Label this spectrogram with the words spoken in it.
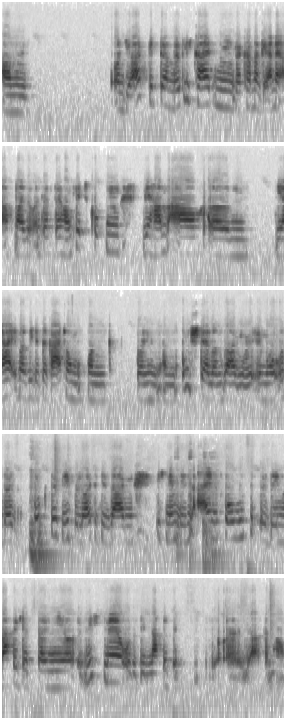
Ähm, und ja, es gibt da Möglichkeiten, da kann man gerne auch mal bei uns auf der Homepage gucken. Wir haben auch ähm, ja immer wieder Beratungen von, von ähm, Umstellern, sagen wir immer, oder mhm. sukzessive Leute, die sagen, ich nehme diesen einen Punkt, den mache ich jetzt bei mir nicht mehr oder den mache ich jetzt, äh, ja, genau.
